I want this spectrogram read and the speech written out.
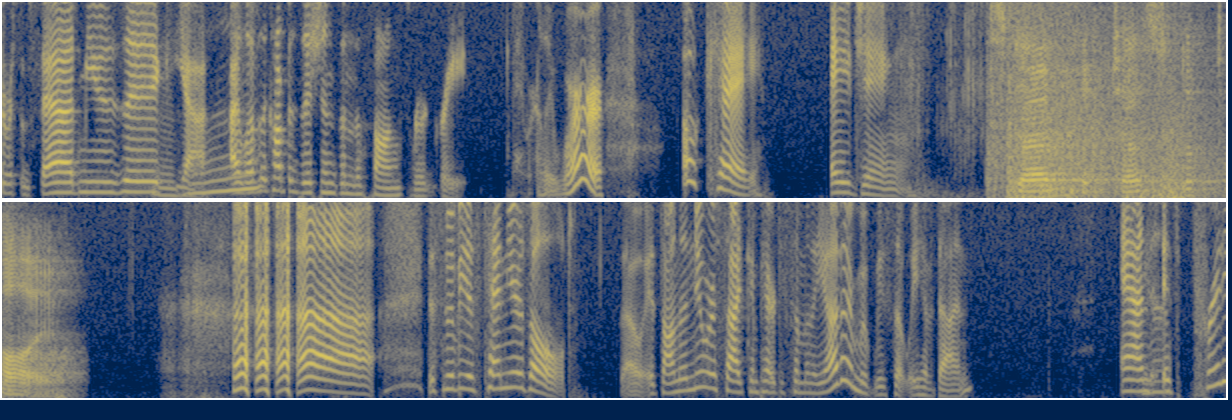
there was some sad music. Yeah, I love mm-hmm. the compositions and the songs were great. They really were. Okay, aging. Stand the test of time. this movie is 10 years old, so it's on the newer side compared to some of the other movies that we have done. And Yeah. it's pretty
